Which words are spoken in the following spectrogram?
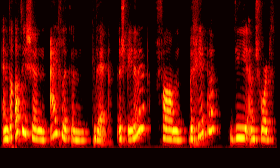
En dat is een, eigenlijk een web, een spinnenweb van begrippen die een soort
